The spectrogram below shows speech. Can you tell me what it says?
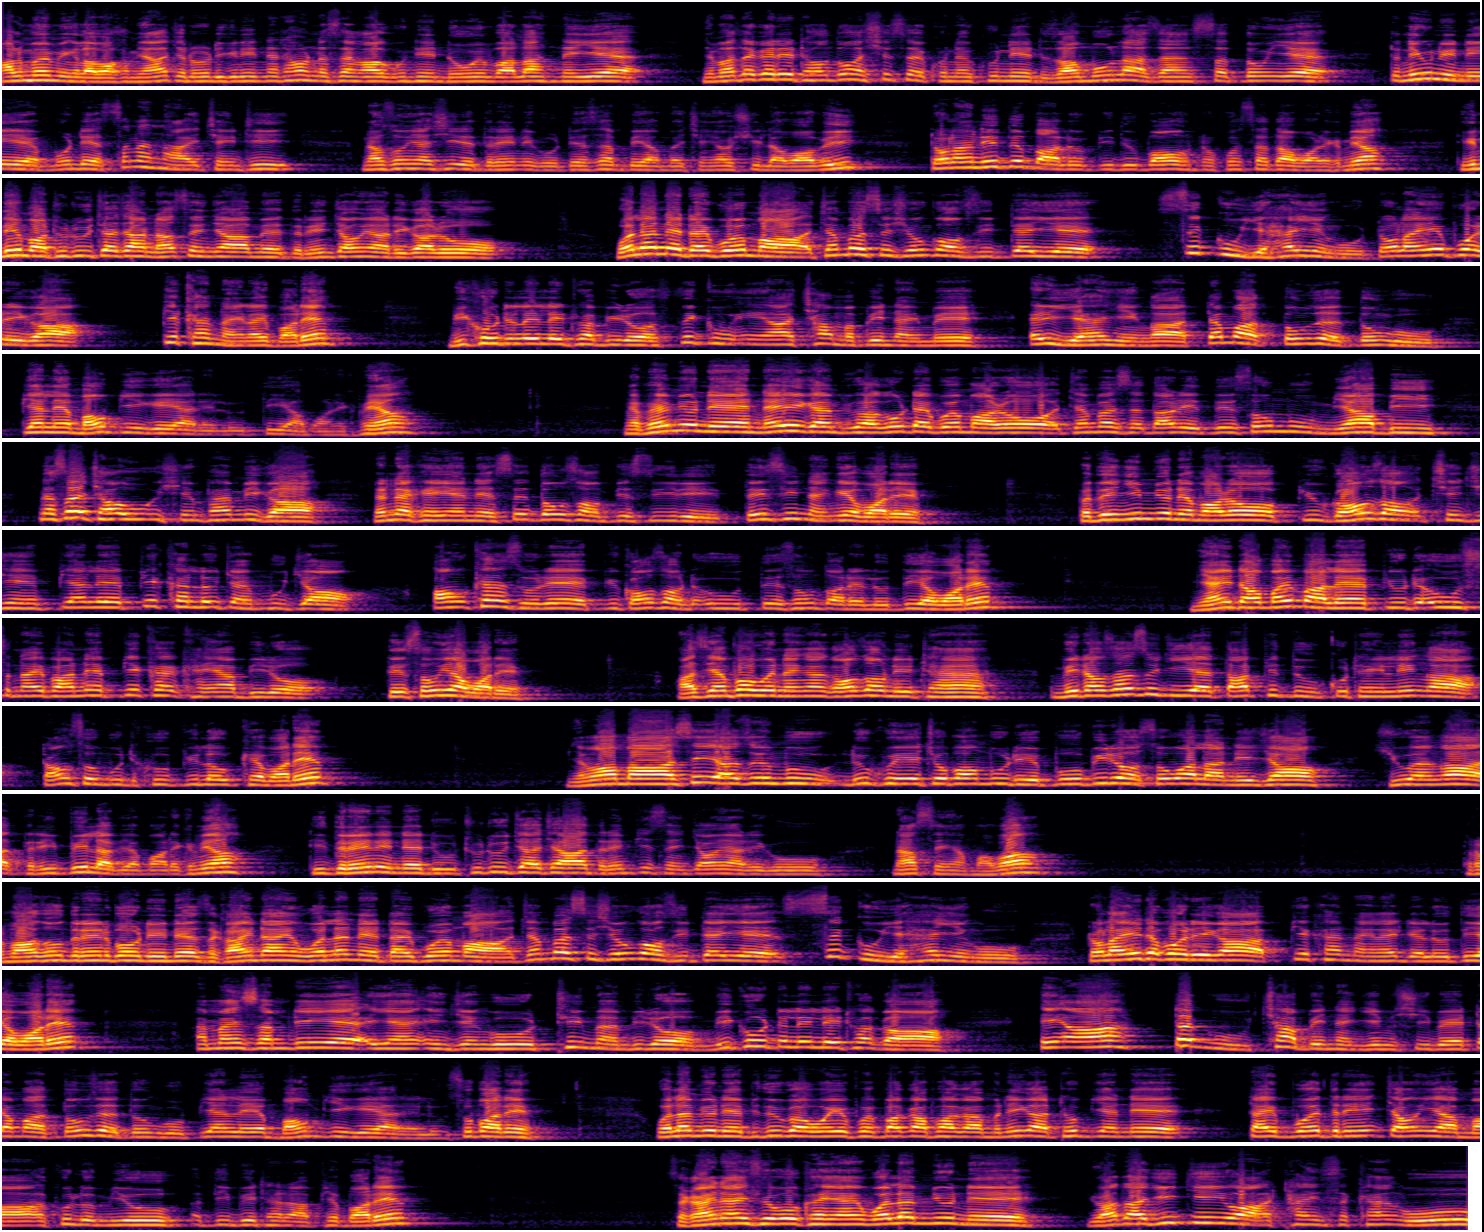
အားလုံးပဲမင်္ဂလာပါခင်ဗျာကျွန်တော်တို့ဒီကနေ့2025ခုနှစ်နိုဝင်ဘာလ2ရက်မြန်မာတက္ကသိုလ်1389ခုနှစ်တစောင်းမုံလဆန်း73ရက်တနင်္ဂနွေနေ့ရဲ့မွန်းတဲ့12နာရီအချိန်ထိနောက်ဆုံးရရှိတဲ့သတင်းတွေကိုတင်ဆက်ပေးရမယ့်ချိန်ရောက်ရှိလာပါပြီဒေါ်လာနေသစ်ပါလို့ပြည်သူပေါင်းနှုတ်ခွန်းဆက်တာပါတယ်ခင်ဗျာဒီကနေ့မှာထူးထူးခြားခြားနားဆင်ကြရမယ့်သတင်းကြောင်းရာတွေကတော့ဝက်လက်နဲ့တိုက်ပွဲမှာအချမ်းဘတ်စစ်ရှုံးကောင်စီတက်ရဲ့စစ်ကူရဟတ်ရင်ကိုတော်လိုင်းရေးအဖွဲ့တွေကပြစ်ခတ်နိုင်လိုက်ပါတယ်မိခိုတလိမ့်လိမ့်ထွက်ပြီးတော့စစ်ကူအင်အားချမပေးနိုင်ပဲအဲ့ဒီရဟတ်ရင်ကတက်မ33ကို ပြန်လည်မောင်းပြေးခဲ့ရတယ်လို့သိရပါတယ်ခင်ဗျာငဖဲမြို့နယ်နေရီကန်ဗျူဟာကုန်းတိုက်ပွဲမှာတော့အချမ်းဘတ်စစ်သားတွေသေဆုံးမှုများပြီး26ဦးအရှင်ဖမ်းမိကလက်နက်ခဲယမ်းနဲ့စစ်သုံးဆောင်ပစ္စည်းတွေသိမ်းဆည်းနိုင်ခဲ့ပါတယ်ပသိမ်ကြီးမြို့နယ်မှာတော့ပြူကောင်းဆောင်အချင်းချင်းပြန်လည်ပြစ်ခတ်လုပ်ကြံမှုကြောင့်အောင်ခန့်ဆိုတဲ့ပြူကောင်းဆောင်တအူသေဆုံးသွားတယ်လို့သိရပါတယ်။မြိုင်တောင်ပိုင်းမှာလည်းပြူတအူစနိုက်ပါနဲ့ပြစ်ခတ်ခံရပြီးတော့သေဆုံးရပါတယ်။အာဆီယံဖွဲ့ဝင်နိုင်ငံခေါင်းဆောင်တွေထံ အမေတောင်ဆန်းစုကြည်ရဲ့တားဖြစ်သူကိုထိန်လင်းကတောင်းဆိုမှုတစ်ခုပြုလုပ်ခဲ့ပါတယ်။မြန်မာမှာဆေးရဆွေးမှုလူခွေချိုးဖောက်မှုတွေပိုပြီးတော့ဆိုးဝါးလာနေကြောင်း UN ကသတိပေးလာပြန်ပါတယ်ခင်ဗျာ။ဒီသတင်းတွေနဲ့အတူထူးထူးခြားခြားသတင်းဖြစ်စဉ်ကြောင်းရာတွေကိုနားဆင်ရမှာပါ။ပထမဆုံးသတင်းတစ်ပုဒ်အနေနဲ့သခိုင်းတိုင်းဝက်လက်နယ်တိုက်ပွဲမှာအကြမ်းဖက်စစ်ရှုံးကောင်စီတပ်ရဲ့စစ်ကူရဟတ်ရင်ကိုဒေါ်လာရေးတပ်ဖွဲ့တွေကပြစ်ခတ်နိုင်လိုက်တယ်လို့သိရပါတယ်။ MI17 ရဲ့အရန်အင်ဂျင်ကိုထိမှန်ပြီးတော့မီကိုတလေးလေးထွက်ကာ အင်အားတက်ကူချပေးနိုင်ခြင်းမရှိဘဲတပ်မ33ကိုပြန်လဲမောင်းပြေးခဲ့ရတယ်လို့ဆိုပါတယ်။ဝက်လက်မြို့နယ်ပြည်သူ့ကာကွယ်ရေးအဖွဲ့ပကဖကမနေ့ကထုတ်ပြန်တဲ့တိုက်ပွဲသတင်းအကြောင်းအရာမှာအခုလိုမျိုးအသိပေးထားတာဖြစ်ပါတယ်။စကိုင်းတိုင်းရွှေဘိုခရိုင်ဝက်လက်မြို့နယ်ရွာသားကြီးကျေးရွာအထိုင်စခန်းကို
